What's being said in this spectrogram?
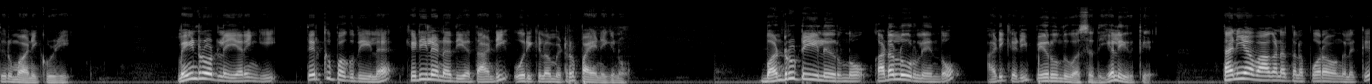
திருமானிக்குழி மெயின் ரோட்டில் இறங்கி தெற்கு பகுதியில் கெடில நதியை தாண்டி ஒரு கிலோமீட்டர் பயணிக்கணும். பன்ருட்டியிலிருந்தும் கடலூர்லேருந்தும் அடிக்கடி பேருந்து வசதிகள் இருக்குது தனியாக வாகனத்தில் போகிறவங்களுக்கு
